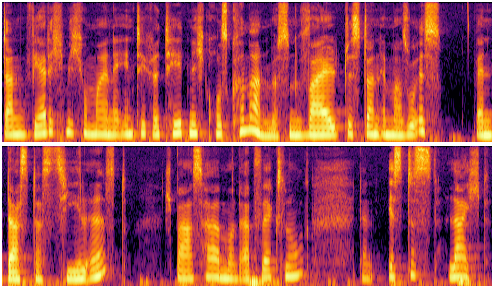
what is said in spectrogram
dann werde ich mich um meine Integrität nicht groß kümmern müssen, weil das dann immer so ist. Wenn das das Ziel ist, Spaß haben und Abwechslung, dann ist es leicht.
